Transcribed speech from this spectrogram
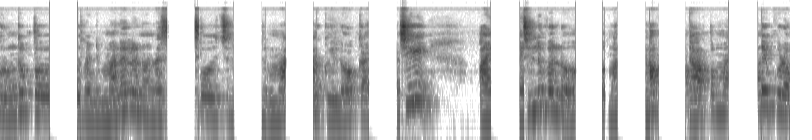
కృంగపోయినటువంటి మనలను నశిపోయినటువంటి మనకు ఈ లోకానికి వచ్చి ఆయన సిలువలో మన కూడా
